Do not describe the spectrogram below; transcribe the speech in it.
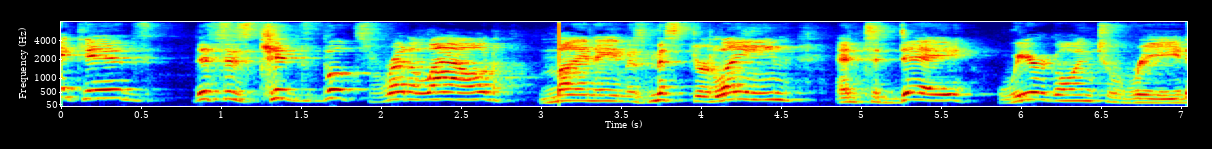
Hey kids, this is Kids Books Read Aloud. My name is Mr. Lane, and today we are going to read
